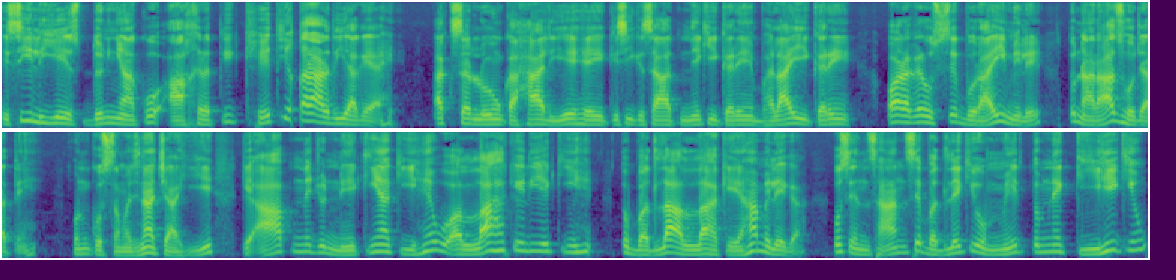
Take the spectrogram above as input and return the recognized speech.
اسی لیے اس دنیا کو آخرت کی کھیتی قرار دیا گیا ہے۔ اکثر لوگوں کا حال یہ ہے کہ کسی کے ساتھ نیکی کریں، بھلائی کریں اور اگر اس سے برائی ملے تو ناراض ہو جاتے ہیں۔ ان کو سمجھنا چاہیے کہ آپ نے جو نیکیاں کی ہیں وہ اللہ کے لیے کی ہیں، تو بدلہ اللہ کے یہاں ملے گا۔ اس انسان سے بدلے کی امید تم نے کی ہی کیوں؟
